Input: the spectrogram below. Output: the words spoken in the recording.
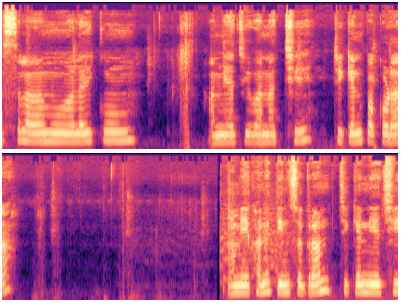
আসসালামু আলাইকুম। আমি আজকে বানাচ্ছি চিকেন পকোড়া। আমি এখানে তিনশো গ্রাম চিকেন নিয়েছি।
